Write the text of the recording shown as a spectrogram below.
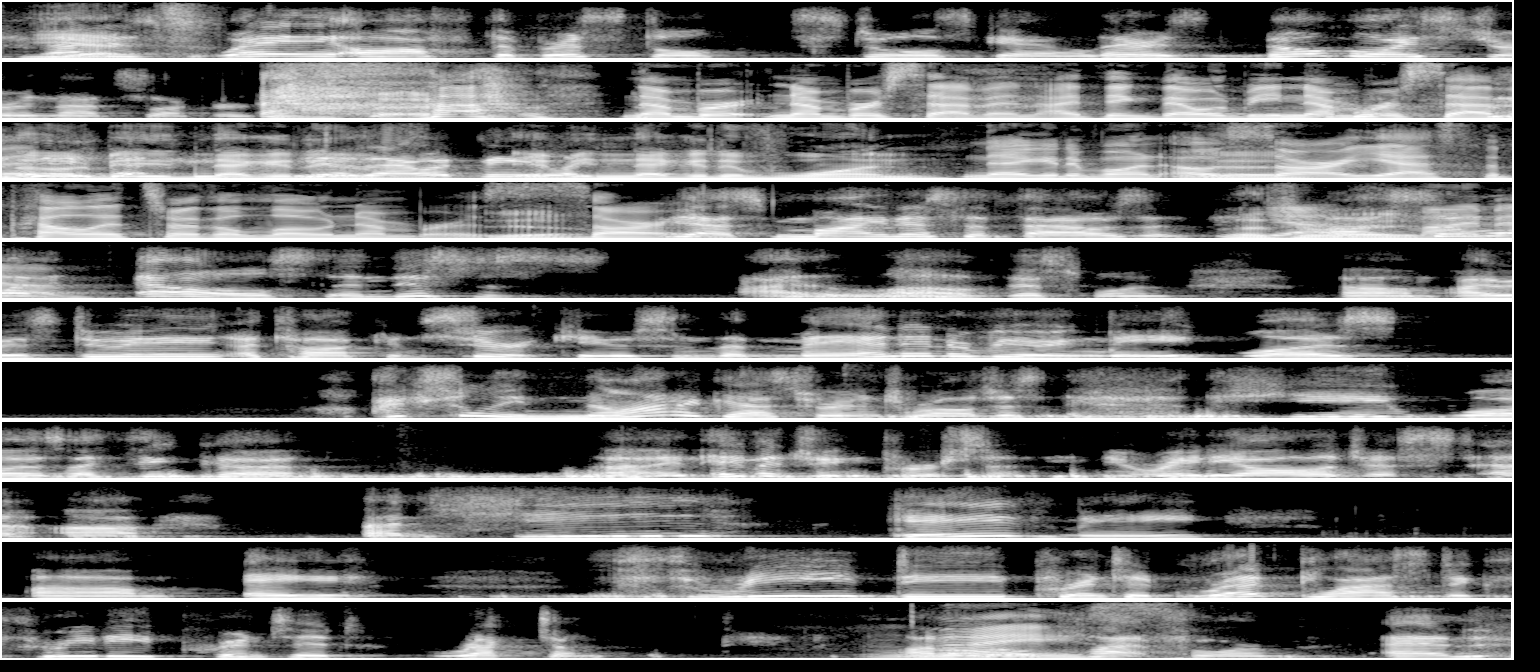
That Yet. is way off the Bristol stool scale. There is no moisture in that sucker. Number number seven. I think that would be number seven. No, it'd be negative. Yeah, that would be it'd be negative one. Negative one. Oh, Yeah. sorry. Yes, the pellets are the low numbers. Yeah. Sorry. yes, minus a thousand. That's Yeah, right. my Someone bad. else, and this is, I love this one. Um, I was doing a talk in Syracuse, and the man interviewing me was actually not a gastroenterologist. He was, I think, a, uh, an imaging person, a radiologist. Uh, uh, and he gave me um, a 3D printed, red plastic 3D printed rectum on a little platform. And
